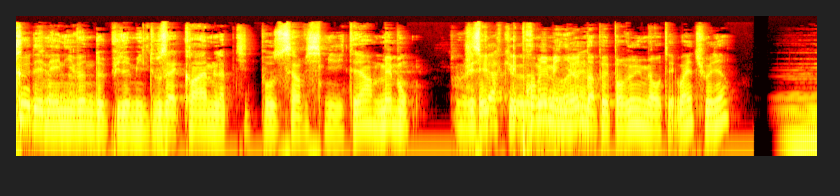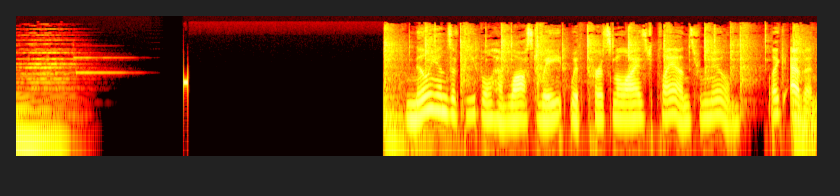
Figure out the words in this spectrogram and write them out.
Que Donc, des main euh, events depuis 2012 avec quand même la petite pause service militaire. Mais bon. J'espère que. et premier main ouais. event d'un pay-per-view numéroté. Ouais, tu veux dire? Millions of people have lost weight with personalized plans from Noom, like Evan,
